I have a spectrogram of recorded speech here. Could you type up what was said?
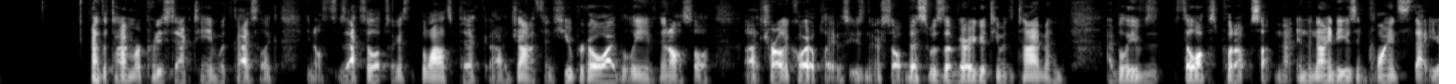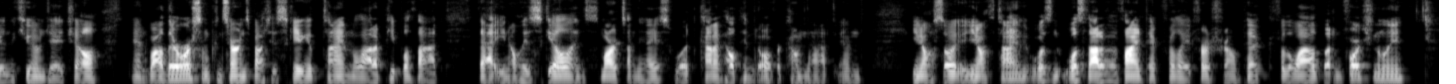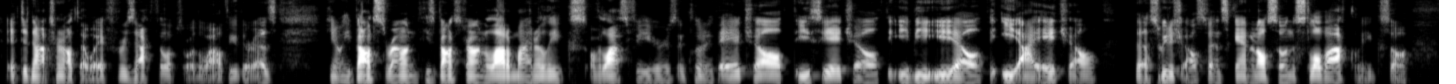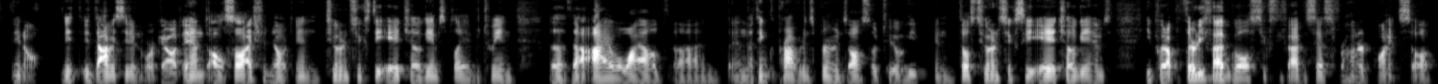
at the time we were a pretty stacked team with guys like you know Zach Phillips, I guess the Wild's pick, uh, Jonathan Huberdeau, I believe, and also uh, Charlie Coyle played a season there. So this was a very good team at the time, and I believe Phillips put up something in the 90s in points that year in the QMJHL. And while there were some concerns about his skating at the time, a lot of people thought that you know his skill and smarts on the ice would kind of help him to overcome that. And you know, so you know, at the time it was was thought of a fine pick for late first round pick for the Wild, but unfortunately, it did not turn out that way for Zach Phillips or the Wild either. As you know, he bounced around. He's bounced around a lot of minor leagues over the last few years, including the AHL, the ECHL, the EBEL, the EIHL, the Swedish Allsvenskan, and also in the Slovak league. So, you know, it, it obviously didn't work out. And also, I should note, in 260 AHL games played between the, the Iowa Wild uh, and, and, I think the Providence Bruins also too. He in those 260 AHL games, he put up 35 goals, 65 assists for 100 points. So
